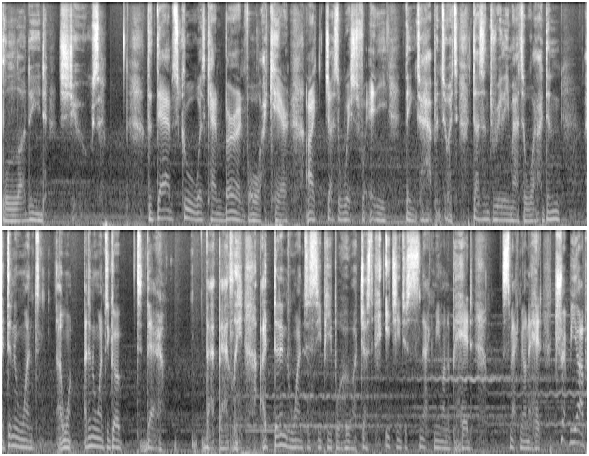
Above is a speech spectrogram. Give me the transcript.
bloodied shoes? The damn school was can burn for all I care. I just wished for anything to happen to it. Doesn't really matter what. I didn't. I didn't want. I want. I didn't want to go to there that badly. I didn't want to see people who are just itching to snack me on the head, smack me on the head, trip me up,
